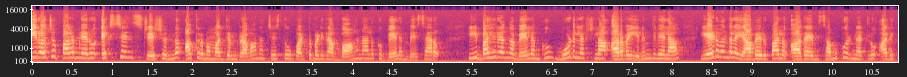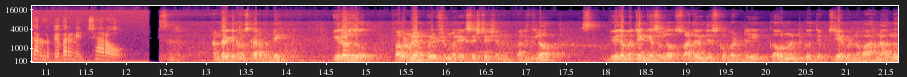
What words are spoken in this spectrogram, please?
ఈ రోజు పలంనేరు ఎక్స్చేంజ్ స్టేషన్లో అక్రమ మద్యం రవాణా చేస్తూ పట్టుబడిన వాహనాలకు వేలం వేశారు. ఈ బహిరంగ వేలంకు మూడు లక్షల అరవై ఎనిమిది వేల ఏడు వందల యాభై రూపాయలు ఆదాయం సమకూరినట్లు అధికారులు వివరణ ఇచ్చారు. అందరికీ నమస్కారం అండి. ఈరోజు పలమనేరు ప్రొవిషన్ మరియు ఎక్సైజ్ స్టేషన్ పరిధిలో వివిధ మద్యం కేసుల్లో స్వాధీనం చేసుకోబడి గవర్నమెంట్కు జప్తు చేయబడిన వాహనాలు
